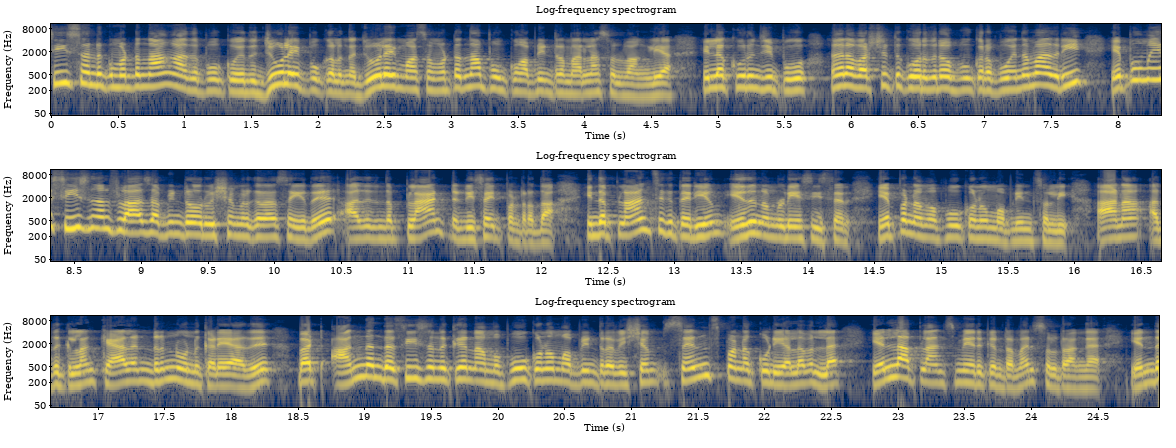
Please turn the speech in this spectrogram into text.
சீசனுக்கு மட்டும்தாங்க அது பூக்கும். இது ஜூலை பூக்கலுங்க ஜூலை மாதம் மட்டும்தான் பூக்கும் அப்படின்ற மாதிரிலாம் சொல்லுவாங்க இல்லையா? இல்லை குறிஞ்சி பூ அதனால் வருஷத்துக்கு ஒரு தடவை பூக்கிற பூ இந்த மாதிரி எப்பவுமே சீசனல் ஃப்ளார்ஸ் அப்படின்ற ஒரு விஷயம் இருக்கதா செய்யுது. அது இந்த பிளான்ட் டிசைட் பண்ணுறதா இந்த பிளான்ட்ஸுக்கு தெரியும் எது நம்மளுடைய சீசன் எப்போ நம்ம பூக்கணும் அப்படின்னு சொல்லி. ஆனால் அதுக்கெல்லாம் கேலண்டர்னு ஒன்று கிடையாது. பட் அந்தந்த சீசனுக்கு நம்ம பூக்கணும் அப்படின்ற விஷயம் சென்ஸ் பண்ணக்கூடிய அளவில் எல்லா பிளான்ஸுமே இருக்குன்ற மாதிரி சொல்கிறாங்க எந்த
